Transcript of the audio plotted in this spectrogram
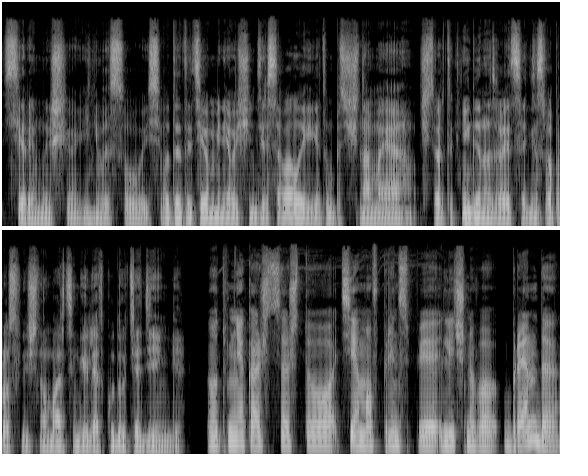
серой мышью и не высовывайся. Вот эта тема меня очень интересовала, и этому посвящена моя четвертая книга, называется «Один из вопросов личного маркетинга» или «Откуда у тебя деньги?». Вот мне кажется, что тема, в принципе, личного бренда,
